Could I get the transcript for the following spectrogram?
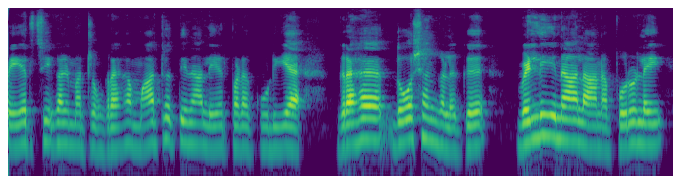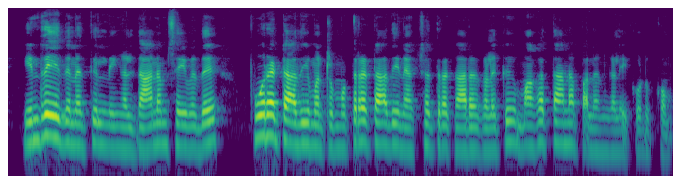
பெயர்ச்சிகள் மற்றும் கிரக மாற்றத்தினால் ஏற்படக்கூடிய கிரக தோஷங்களுக்கு வெள்ளியினால் ஆன பொருளை இன்றைய தினத்தில் நீங்கள் தானம் செய்வது பூரட்டாதி மற்றும் உத்திரட்டாதி நட்சத்திரக்காரர்களுக்கு மகத்தான பலன்களை கொடுக்கும்.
